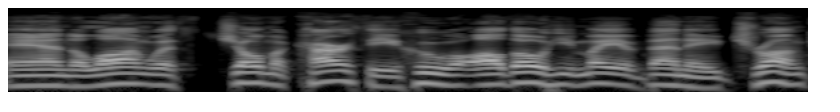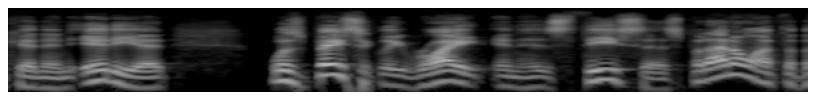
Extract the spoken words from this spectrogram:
And along with Joe McCarthy, who, although he may have been a drunk and an idiot, was basically right in his thesis, but I don't want the,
